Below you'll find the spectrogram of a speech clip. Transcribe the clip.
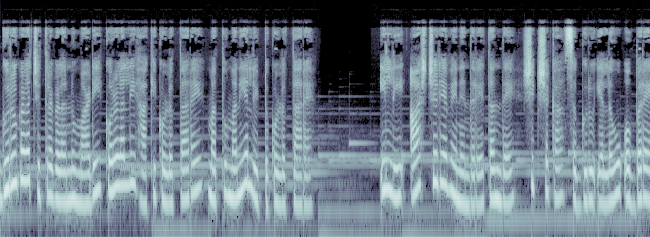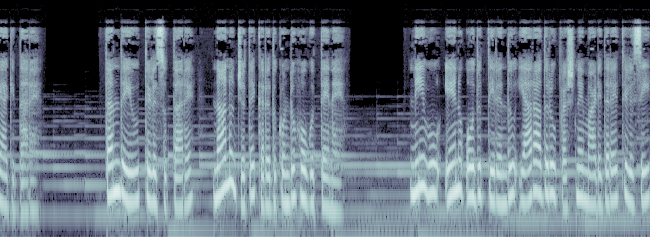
ಗುರುಗಳ ಚಿತ್ರಗಳನ್ನು ಮಾಡಿ ಕೊರಳಲ್ಲಿ ಹಾಕಿಕೊಳ್ಳುತ್ತಾರೆ ಮತ್ತು ಮನೆಯಲ್ಲಿಟ್ಟುಕೊಳ್ಳುತ್ತಾರೆ. ಇಲ್ಲಿ ಆಶ್ಚರ್ಯವೇನೆಂದರೆ ತಂದೆ, ಶಿಕ್ಷಕ, ಸದ್ಗುರು ಎಲ್ಲವೂ ಒಬ್ಬರೇ ಆಗಿದ್ದಾರೆ. ತಂದೆಯು ತಿಳಿಸುತ್ತಾರೆ, ನಾನು ಜೊತೆ ಕರೆದುಕೊಂಡು ಹೋಗುತ್ತೇನೆ. ನೀವು ಏನು ಓದುತ್ತೀರೆಂದು ಯಾರಾದರೂ ಪ್ರಶ್ನೆ ಮಾಡಿದರೆ ತಿಳಿಸಿ,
